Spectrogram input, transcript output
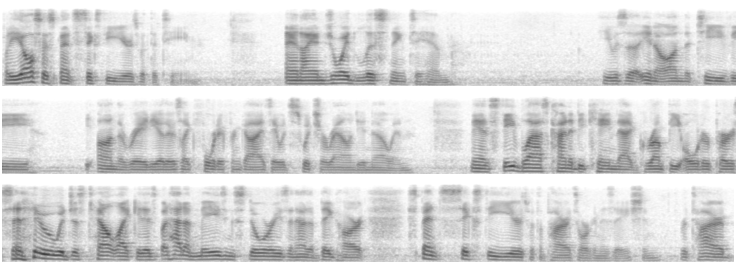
But he also spent 60 years with the team. And I enjoyed listening to him. He was, uh, you know, on the TV, on the radio. There's like four different guys. They would switch around, you know. And man, Steve Blass kind of became that grumpy older person who would just tell like it is, but had amazing stories and had a big heart. Spent 60 years with the Pirates organization. Retired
